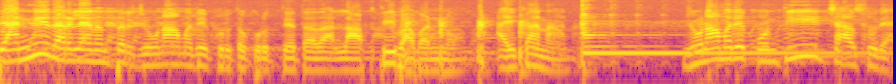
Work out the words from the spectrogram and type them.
त्यांनी धरल्यानंतर जीवनामध्ये कृतकृत्यता लाभती बाबांनो ऐका ना. जीवनामध्ये कोणतीही इच्छा असू द्या.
